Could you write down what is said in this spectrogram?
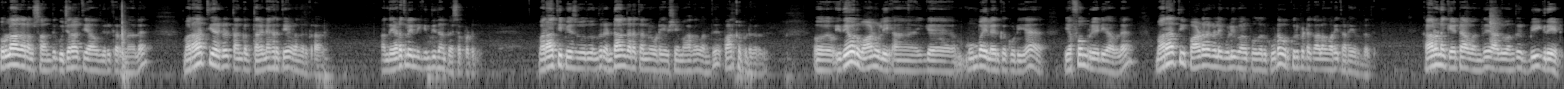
பொருளாதாரம் சார்ந்து குஜராத்தியாகவும் இருக்கிறதுனால மராத்தியர்கள் தங்கள் தலைநகரத்தையே இழந்திருக்கிறார்கள். அந்த இடத்துல இன்றைக்கி ஹிந்தி தான் பேசப்படுது மராத்தி பேசுவது வந்து ரெண்டாம் தரத்தன்மையுடைய விஷயமாக வந்து பார்க்கப்படுகிறது. இதே ஒரு வானொலி இங்கே மும்பையில் இருக்கக்கூடிய எஃப்எம் ரேடியோவில் மராத்தி பாடல்களை ஒளிபரப்புவதற்கு கூட ஒரு குறிப்பிட்ட காலம் வரை தடை இருந்தது. காரணம் கேட்டால் வந்து அது வந்து பி கிரேட்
